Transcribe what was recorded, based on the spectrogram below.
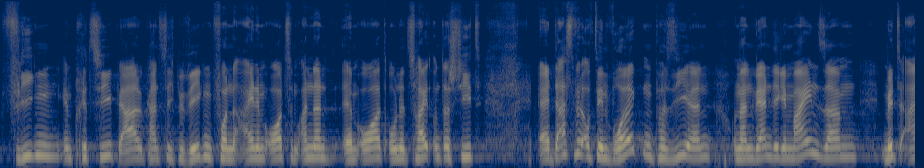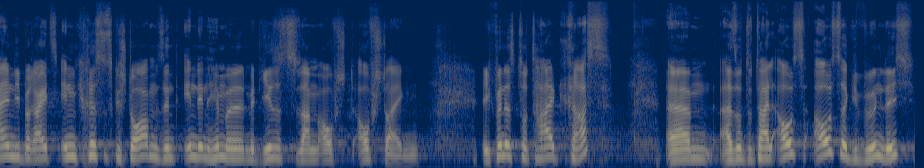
fliegen im Prinzip. Ja, du kannst dich bewegen von einem Ort zum anderen ähm, Ort ohne Zeitunterschied. Äh, das wird auf den Wolken passieren und dann werden wir gemeinsam mit allen, die bereits in Christus gestorben sind, in den Himmel mit Jesus zusammen aufsteigen. Ich finde es total krass, ähm, also total außergewöhnlich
